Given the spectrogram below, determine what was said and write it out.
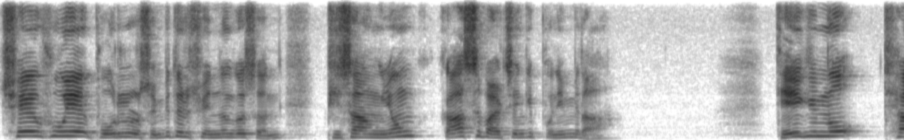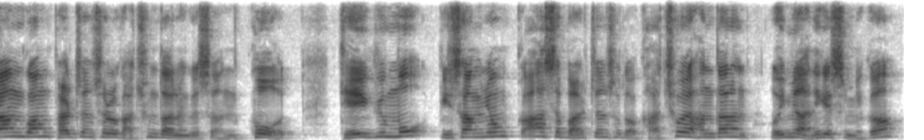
최후의 보루로서 믿을 수 있는 것은 비상용 가스 발전기 뿐입니다. 대규모 태양광 발전소를 갖춘다는 것은 곧 대규모 비상용 가스 발전소도 갖춰야 한다는 의미 아니겠습니까?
